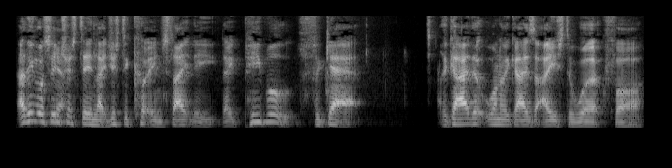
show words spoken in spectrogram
I think what's Yeah. interesting, like just to cut in slightly, like people forget the guy that one of the guys that I used to work for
